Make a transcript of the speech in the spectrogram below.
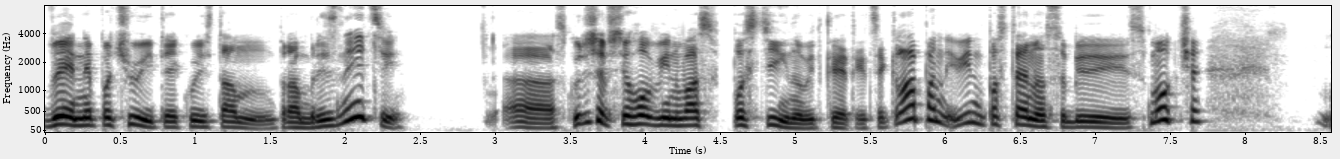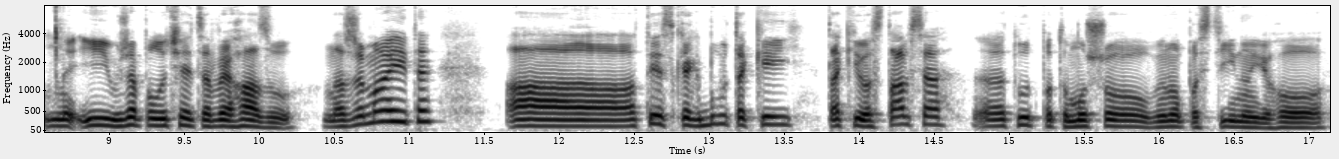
ви не почуєте якоїсь там прям різниці, е, скоріше всього, він у вас постійно відкритий цей клапан, і він постійно собі смокче. І вже, виходить, ви газу нажимаєте, а тиск як був такий, так і остався е, тут, тому що воно постійно його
